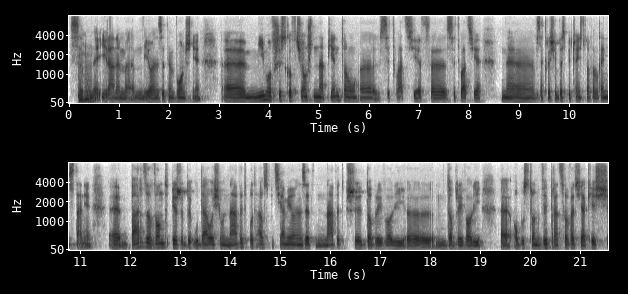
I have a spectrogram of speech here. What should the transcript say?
z mhm. Iranem i ONZ-em włącznie, mimo wszystko wciąż napiętą sytuację, w sytuację w zakresie bezpieczeństwa w Afganistanie. Bardzo wątpię, żeby udało się nawet pod auspicjami ONZ, nawet przy dobrej woli, dobrej woli obu stron wypracować jakieś,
